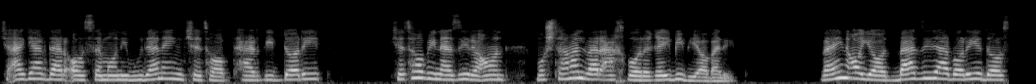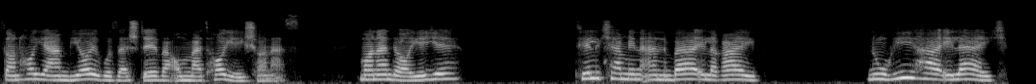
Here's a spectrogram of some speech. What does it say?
که اگر در آسمانی بودن این کتاب تردید دارید کتابی نظیر آن مشتمل بر اخبار غیبی بیاورید. و این آیات بعضی درباره داستانهای انبیاء گذشته و امتهای ایشان است. مانند آیه تلک من انباء الغیب. نوحیها الیک.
